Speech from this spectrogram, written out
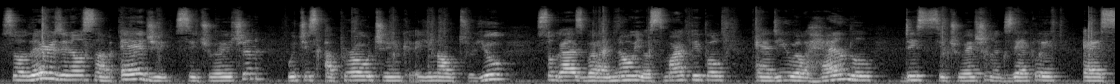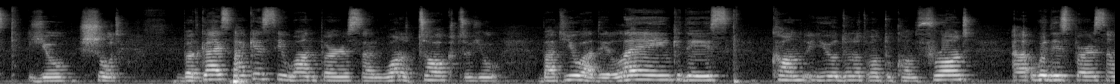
So there is you know some edgy situation which is approaching you know to you. So guys but i know you're smart people and you will handle this situation exactly as you should. But guys, I can see one person want to talk to you, but you are delaying this, con you do not want to confront uh, with this person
